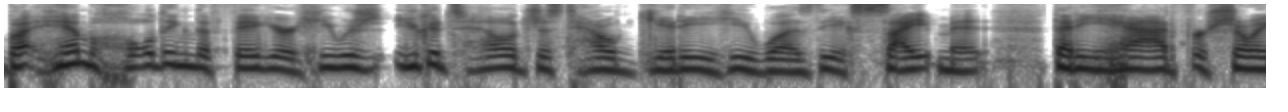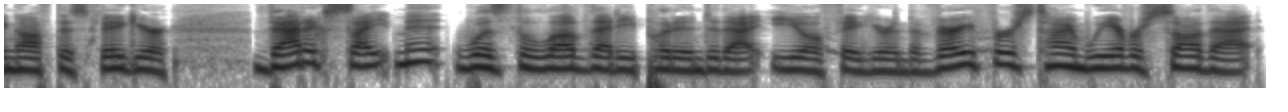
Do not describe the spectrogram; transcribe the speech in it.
but him holding the figure he was you could tell just how giddy he was the excitement that he had for showing off this figure. That excitement was the love that he put into that Io figure. And the very first time we ever saw that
